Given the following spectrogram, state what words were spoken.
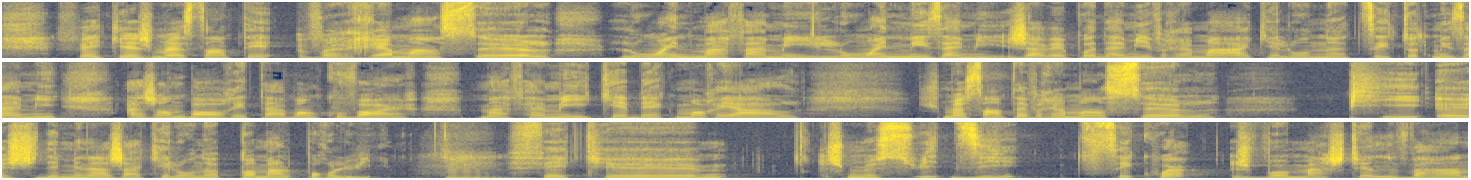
fait que je me sentais vraiment seule, loin de ma famille, loin de mes amis. J'avais pas d'amis vraiment à Kelowna. Tu sais, toutes mes amies à Jean de Bord étaient à Vancouver, ma famille Québec, Montréal. Je me sentais vraiment seule. Puis euh, je suis déménagée à Kelowna pas mal pour lui. Hmm. Fait que je me suis dit, tu sais quoi, je vais m'acheter une van,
